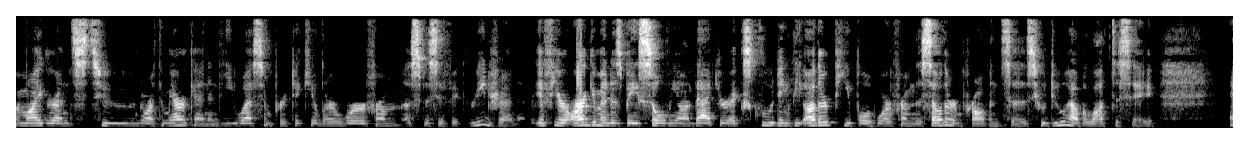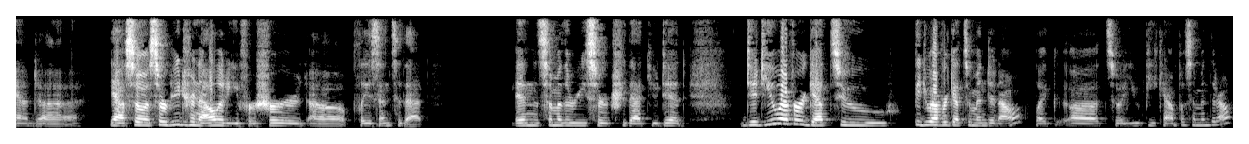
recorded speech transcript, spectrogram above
migrants to North America and in the US in particular were from a specific region. If your argument is based solely on that you're excluding the other people who are from the southern provinces who do have a lot to say. And uh yeah so so regionality for sure uh, plays into that in some of the research that you did. Did you ever get to did you ever get to Mindanao, like uh, to a UP campus in Mindanao?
